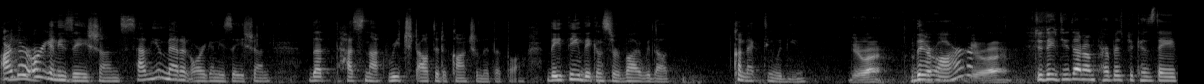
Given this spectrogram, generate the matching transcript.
Are there organizations, have you met an organization that has not reached out to the consulate at all? They think they can survive without connecting with you. There are. There are? There are. Do they do that on purpose because they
